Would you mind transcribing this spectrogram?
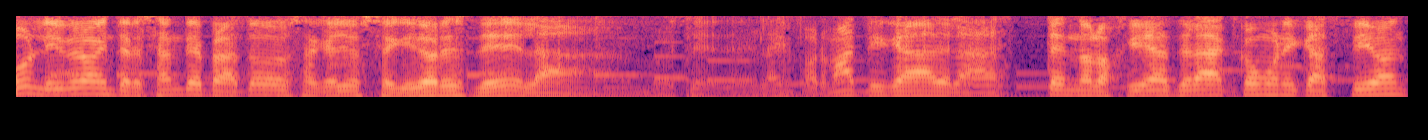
Un libro interesante para todos aquellos seguidores de la, pues, de la informática, de las tecnologías, de la comunicación,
